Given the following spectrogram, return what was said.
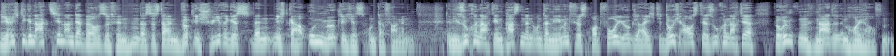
Die richtigen Aktien an der Börse finden, das ist ein wirklich schwieriges, wenn nicht gar unmögliches Unterfangen. Denn die Suche nach den passenden Unternehmen fürs Portfolio gleicht durchaus der Suche nach der berühmten Nadel im Heuhaufen.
